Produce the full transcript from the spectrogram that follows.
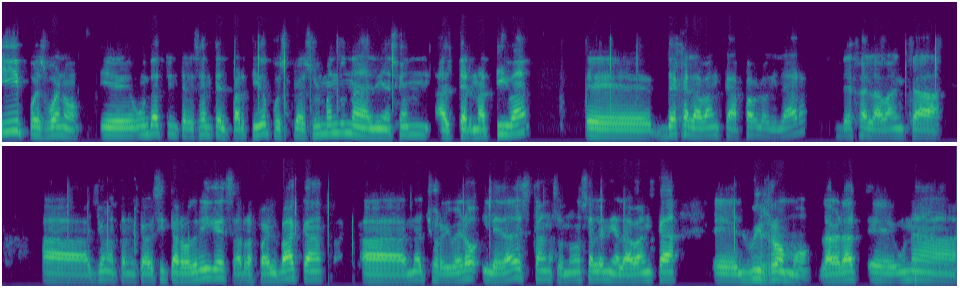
Y pues bueno, eh, un dato interesante del partido, pues Cruz Azul manda una alineación alternativa, eh, deja la banca a Pablo Aguilar, deja la banca a Jonathan Cabecita Rodríguez, a Rafael Vaca, a Nacho Rivero y le da descanso, no sale ni a la banca eh, Luis Romo. La verdad, eh, una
